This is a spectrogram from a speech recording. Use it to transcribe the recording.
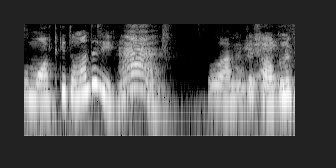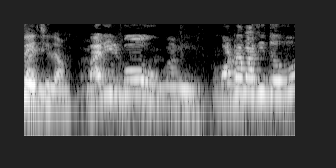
ও মঠ কি তোমাদেরই? হ্যাঁ। ও আমি তো স্বপ্ন পেয়েছিলাম। বাড়ির বউ আমি। কটা বাজি দেবো?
